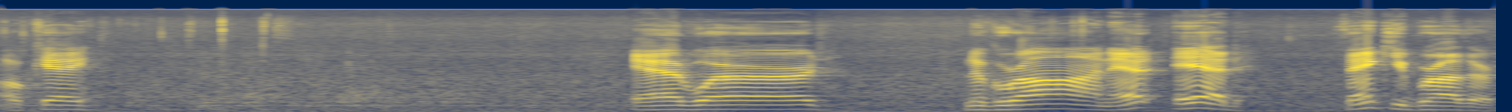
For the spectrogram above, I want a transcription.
Okay. Edward Negron. Ed, Ed, thank you, brother.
